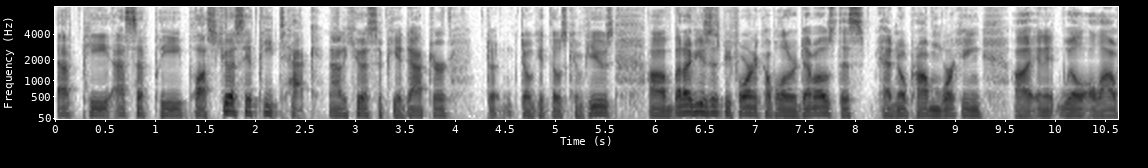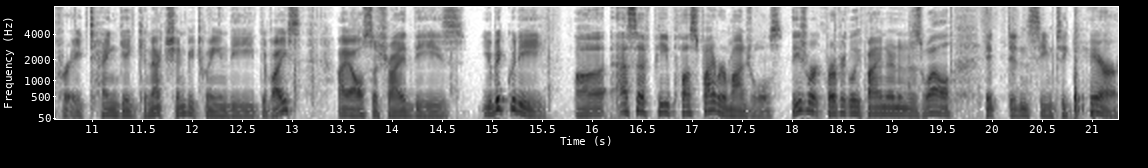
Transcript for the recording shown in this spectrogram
QSFP SFP Plus, QSFP Tech, not a QSFP adapter. Don't, don't, get those confused. Uh, but I've used this before in a couple other demos. This had no problem working, uh, and it will allow for a 10 gig connection between the device. I also tried these Ubiquiti uh, SFP plus fiber modules. These work perfectly fine in it as well. It didn't seem to care.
